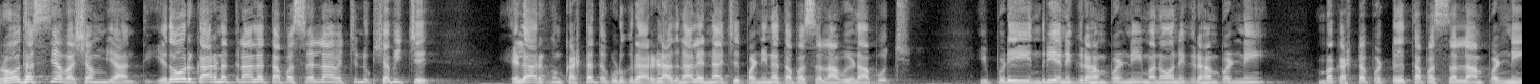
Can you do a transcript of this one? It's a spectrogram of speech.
குரோதஸ்ய வசம் யாந்தி. ஏதோ ஒரு காரணத்தினால தபஸெல்லாம் வச்சுன்னு ஷபிச்சு எல்லாருக்கும் கஷ்டத்தை கொடுக்குறார்கள். அதனால் என்னாச்சு? பண்ணின தபஸெல்லாம் வீணாக போச்சு. இப்படி இந்திரிய நிகிரகம் பண்ணி மனோ நிகிரகம் பண்ணி ரொம்ப கஷ்டப்பட்டு தபஸெல்லாம் பண்ணி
